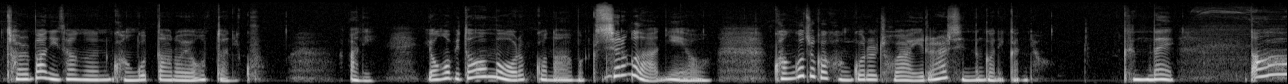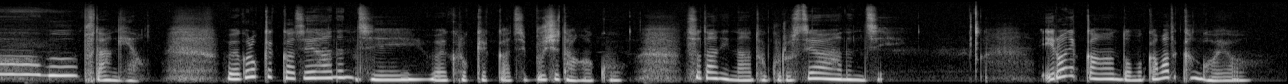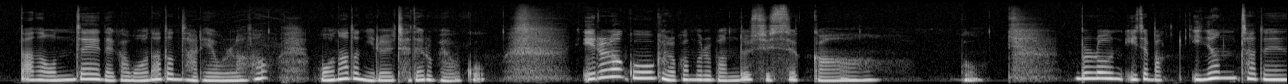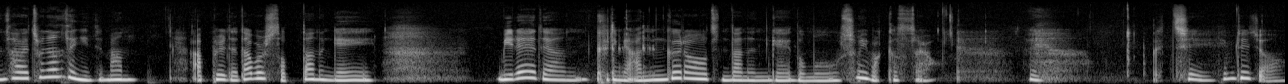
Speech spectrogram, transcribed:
절반 이상은 광고 따러 영업도 아니고 아니 영업이 너무 어렵거나 막 싫은 건 아니에요. 광고주가 광고를 줘야 일을 할 수 있는 거니까요. 근데 너무 부당해요. 왜 그렇게까지 하는지, 왜 그렇게까지 무시당하고 수단이나 도구로 쓰여야 하는지. 이러니까 너무 까마득한 거예요. 나는 언제 내가 원하던 자리에 올라서 원하던 일을 제대로 배우고 일을 하고 결과물을 만들 수 있을까. 뭐, 물론 이제 막 2년차 된 사회 초년생이지만 앞을 내다볼 수 없다는 게 미래에 대한 그림이 안 그려진다는 게 너무 숨이 막혔어요. 그치 힘들죠.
